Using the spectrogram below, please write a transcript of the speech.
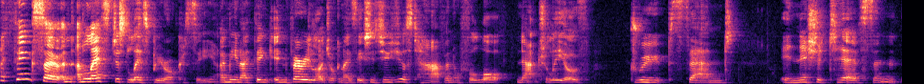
I think so, and, and less just less bureaucracy. I mean, I think in very large organisations, you just have an awful lot naturally of groups and initiatives, and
